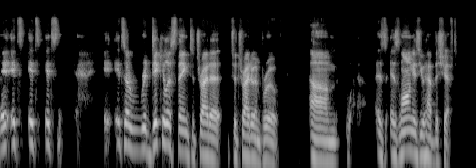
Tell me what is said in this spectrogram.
It, it's it's it's it's a ridiculous thing to try to to try to improve. Um, as as long as you have the shift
